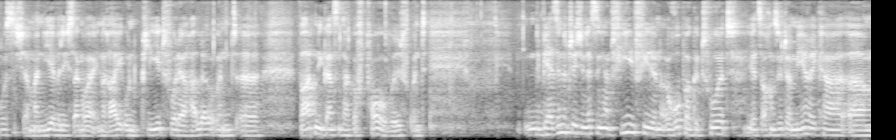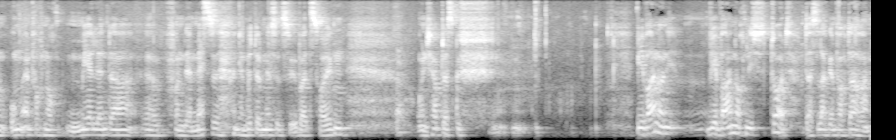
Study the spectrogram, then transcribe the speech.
russischer Manier, will ich sagen, aber in Reihe und Glied vor der Halle und äh, warten den ganzen Tag auf Powerwolf und wir sind natürlich in den letzten Jahren viel, viel in Europa getourt, jetzt auch in Südamerika, äh, um einfach noch mehr Länder äh, von der Messe, der Mittelmesse zu überzeugen. Und ich habe das Gefühl, wir waren, noch nicht, wir waren noch nicht dort. Das lag einfach daran.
